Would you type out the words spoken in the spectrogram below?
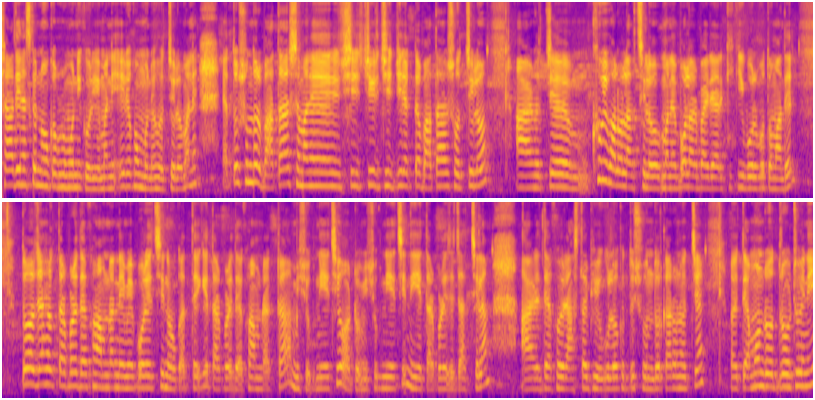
সারাদিন আজকে নৌকা ভ্রমণই করি মানে এরকম মনে হচ্ছিল। মানে এত সুন্দর বাতাস মানে চির ঝিরঝির একটা বাতাস হচ্ছিল। আর হচ্ছে খুবই ভালো লাগছিল মানে বলার বাইরে আর কি, কী বলব তোমাদের। তো যাই হোক তারপরে দেখো আমরা নেমে পড়েছি নৌকার থেকে। তারপরে দেখো আমরা একটা মিশুক নিয়েছি অটো মিশুক নিয়েছি নিয়ে তারপরে যে যাচ্ছিলাম। আর দেখো রাস্তার ভিউগুলো কিন্তু সুন্দর কারণ হচ্ছে আহ, তেমন রোদ্র ওঠেনি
